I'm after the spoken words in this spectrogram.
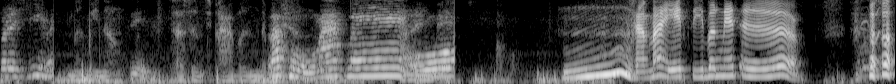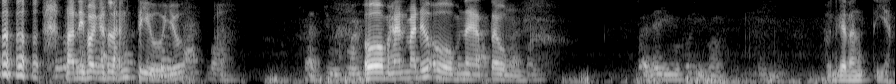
บริชีไหมเมืองพี่น้องสิสาวเสริมสิพาเบิ้งได้รัปะกหูมากแม่โอ้ อืมหันมาเอฟซีเบิ้งเน็ตเออ ตอนนี้เพิ่นกำลังติวอยู่ กัดจูมาโอมหันมาด้วยโอมหนาตรงใส่ได้อยู่พอดีบ่เพิ่นกำลังเตรียม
